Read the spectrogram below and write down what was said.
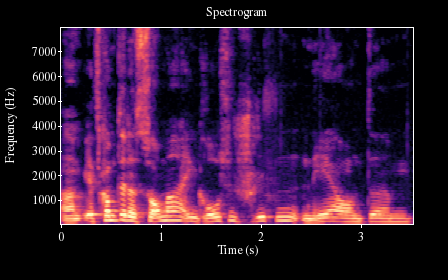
Ähm, jetzt kommt ja der Sommer in großen Schritten näher und ähm,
